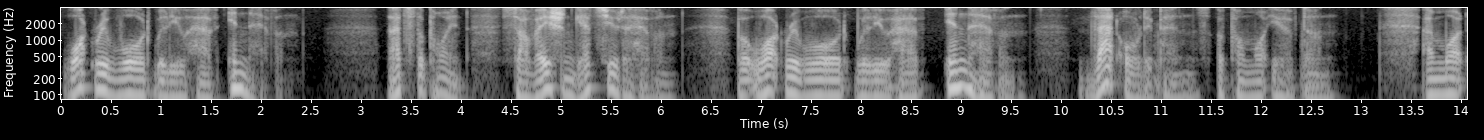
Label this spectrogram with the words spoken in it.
what reward will you have in heaven? That's the point. Salvation gets you to heaven, but what reward will you have in heaven? That all depends upon what you have done. And what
